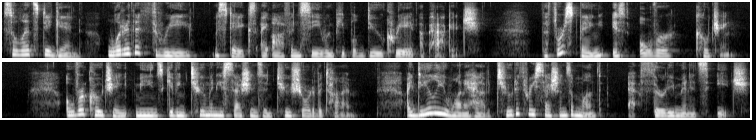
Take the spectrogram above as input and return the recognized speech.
So let's dig in. What are the three mistakes I often see when people do create a package? The first thing is over coaching. Overcoaching means giving too many sessions in too short of a time. Ideally, you want to have two to three sessions a month at 30 minutes each.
